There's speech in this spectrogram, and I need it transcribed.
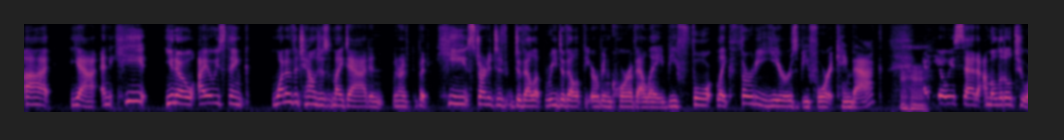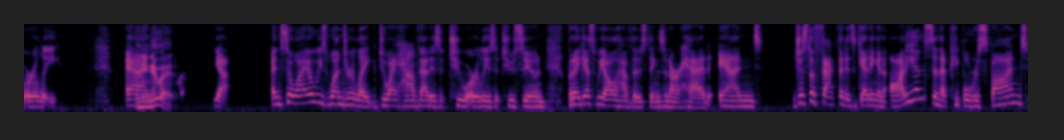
Uh, yeah, and he, you know, I always think one of the challenges with my dad, and we don't have, but he started to develop, redevelop the urban core of LA before, like 30 years before it came back. Mm-hmm. And he always said, "I'm a little too early," and, and he knew it. Yeah, and so I always wonder like, do I have that? Is it too early? Is it too soon? But I guess we all have those things in our head. And just the fact that it's getting an audience and that people respond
